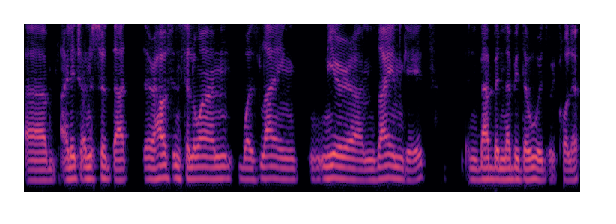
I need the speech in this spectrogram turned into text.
Um, I later understood that their house in Silwan was lying near um, Zion Gate in Bab al Nabi Dawood, we call it.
